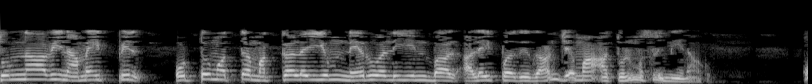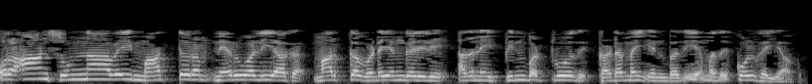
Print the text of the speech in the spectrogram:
சுன்னாவின் அமைப்பில் ஒட்டுமொத்த மக்களையும் நெருவழியின்பால் அழைப்பதுதான் ஜமாஅத்துல் முஸ்லிமீனாகும். குரான் சுண்ணாவை மாத்திரம் நெருவழியாக மார்க்க விடயங்களிலே அதனை பின்பற்றுவது கடமை என்பது எமது கொள்கையாகும்.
